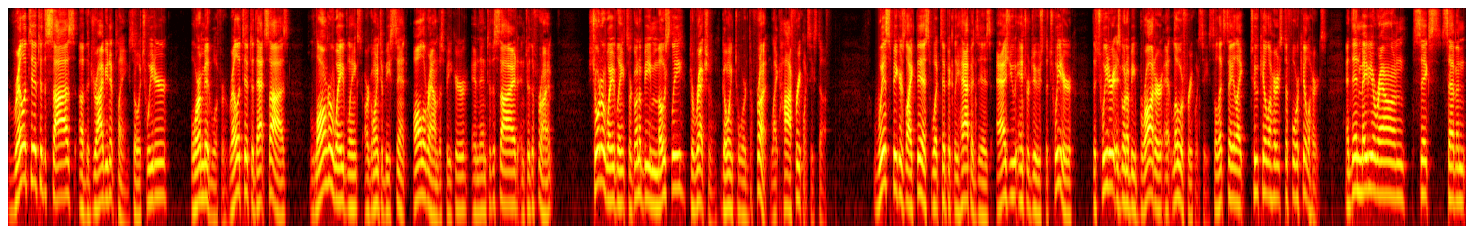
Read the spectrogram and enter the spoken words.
relative to the size of the drive unit playing, so a tweeter or a midwoofer, relative to that size, longer wavelengths are going to be sent all around the speaker and then to the side and to the front. Shorter wavelengths are going to be mostly directional, going toward the front, like high frequency stuff. With speakers like this, what typically happens is as you introduce the tweeter, the tweeter is going to be broader at lower frequencies. So let's say like two kilohertz to four kilohertz. And then maybe around six, seven,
